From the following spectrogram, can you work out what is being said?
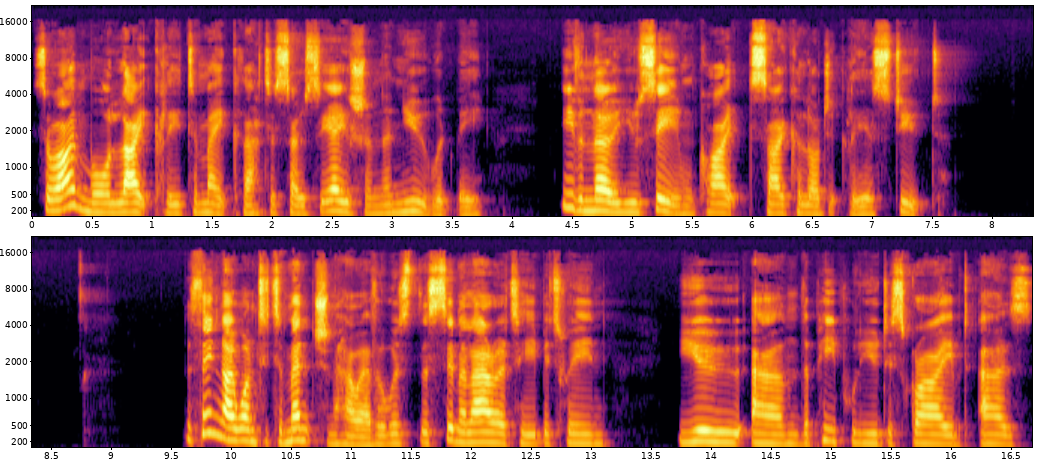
so I'm more likely to make that association than you would be, even though you seem quite psychologically astute. The thing I wanted to mention, however, was the similarity between you and the people you described as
